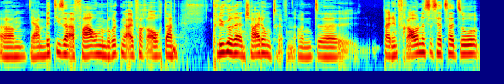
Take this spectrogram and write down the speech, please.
ähm, ja mit dieser Erfahrung im Rücken einfach auch dann klügere Entscheidungen treffen. Und äh, bei den Frauen ist es jetzt halt so,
